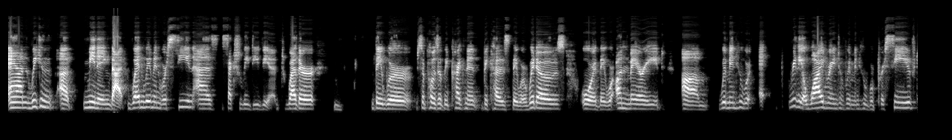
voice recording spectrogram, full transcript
And we can, uh, meaning that when women were seen as sexually deviant, whether they were supposedly pregnant because they were widows or they were unmarried, um, women who were eh, really a wide range of women who were perceived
